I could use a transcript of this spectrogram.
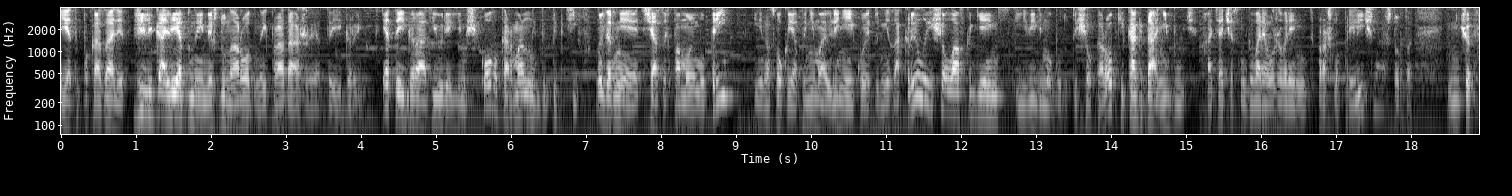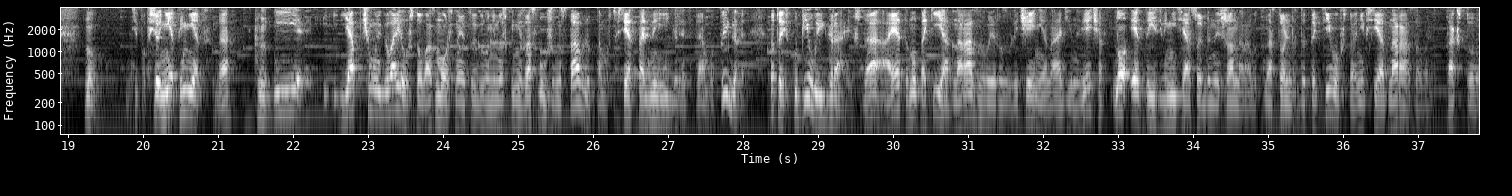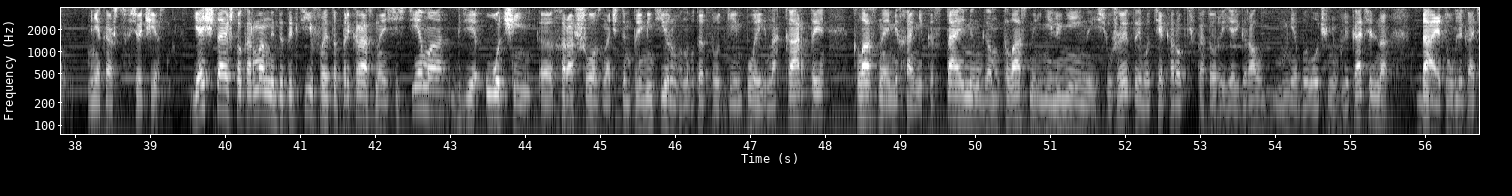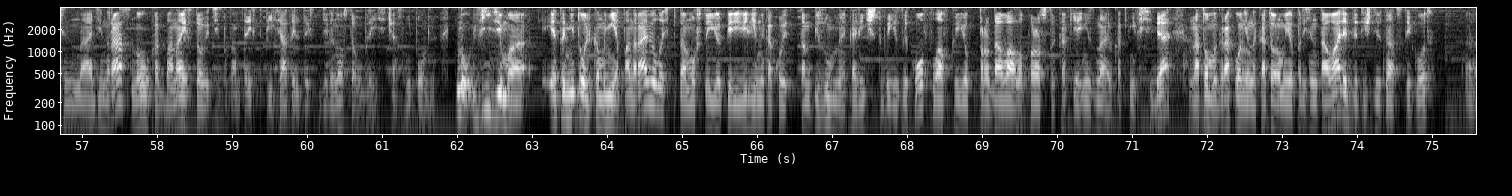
И это показали великолепные международные продажи этой игры. Это игра от Юрия Ямщикова «Карманный детектив». Ну, вернее, сейчас их, по-моему, три. И, насколько я понимаю, линейку эту не закрыла еще Лавка Games. И, видимо, будут еще коробки когда-нибудь. Хотя, честно говоря, уже времени прошло прилично. Что-то, ничего, ну, типа, все нет и нет, да? И я почему и говорил, что, возможно, эту игру немножко незаслуженно ставлю, потому что все остальные игры это прям вот игры. Ну, то есть купил и играешь, да, а это, ну, такие одноразовые развлечения на один вечер. Но это, извините, особенность жанра вот настольных детективов, что они все одноразовые. Так что, мне кажется, все честно. Я считаю, что карманный детектив это прекрасная система, где очень э, хорошо, значит, имплементирован вот этот вот геймплей на карты, классная механика с таймингом, классные нелинейные сюжеты. Вот те коробки, в которые я играл, мне было очень увлекательно. Да, это увлекательно на один раз, но как бы она и стоит типа там 350 или 390 рублей сейчас, не помню. Ну, видимо, это не только мне понравилось, потому что ее перевели на какое-то там безумное количество языков. Лавка ее продавала просто, как я не знаю, как не в себя. На том игроконе, на котором ее презентовали, 2019 год,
